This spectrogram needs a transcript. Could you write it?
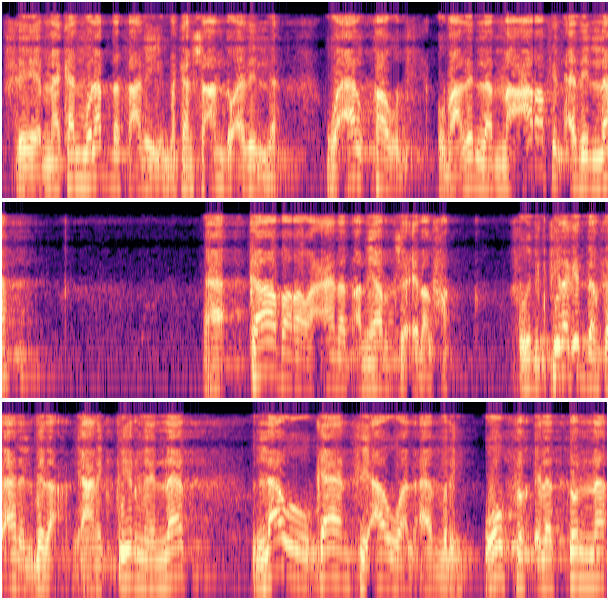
في ما كان ملبس عليه ما كانش عنده أدلة وقال قول. وبعدين لما عرف الأدلة كابر وعاند أن يرجع إلى الحق. ودي كتيرة جدا في أهل البدع. يعني كتير من الناس لو كان في أول امره وفق إلى السنة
